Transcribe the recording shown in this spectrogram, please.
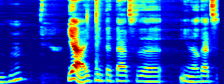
Mm-hmm. Yeah, I think that that's the you know that's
